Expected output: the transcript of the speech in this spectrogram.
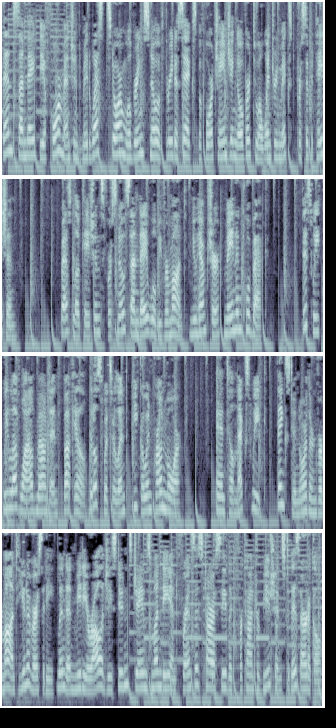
Then Sunday, the aforementioned Midwest storm will bring snow of 3 to 6 before changing over to a wintry mixed precipitation. Best locations for snow Sunday will be Vermont, New Hampshire, Maine and Quebec. This week we love Wild Mountain, Buck Hill, Little Switzerland, Pico and Cranmore. Until next week, thanks to Northern Vermont University, Lyndon meteorology students James Mundy and Francis Tarasiewicz for contributions to this article.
